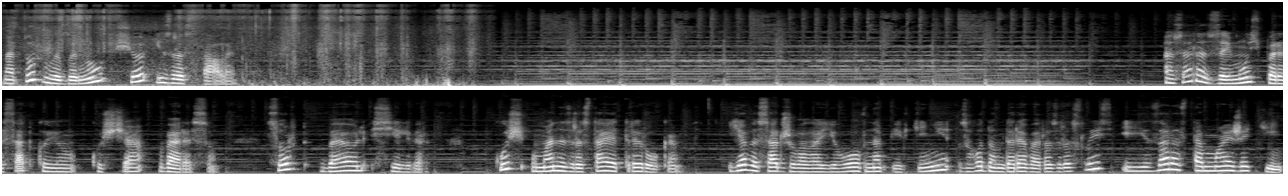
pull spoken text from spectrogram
на ту ж глибину, що і зростали. А зараз займусь пересадкою куща вересу. Сорт Беоль Сільвер. Кущ у мене зростає 3 роки. Я висаджувала його в напівтіні, згодом дерева розрослись і зараз там майже тінь.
